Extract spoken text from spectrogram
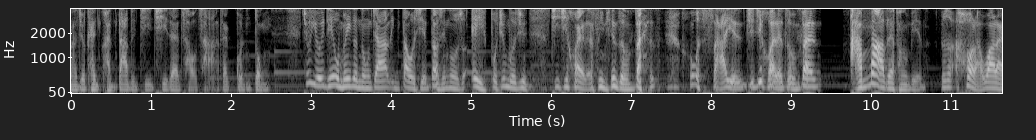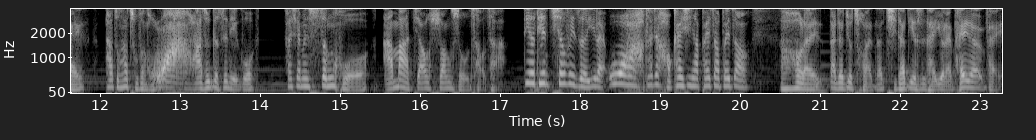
然后就看很大的机器在炒茶，在滚动。就有一天，我们一个农家林道贤，道贤跟我说：“哎，伯君伯君，机器坏了，明天怎么办？” 我傻眼，机器坏了怎么办？阿嬷在旁边就说：“后来挖来，他从他厨房哗划出个生铁锅，他下面生火，阿嬷教双手炒茶。第二天消费者一来，哇，大家好开心啊，拍照拍照。然后后来大家就传，那其他电视台又来拍又来拍。”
